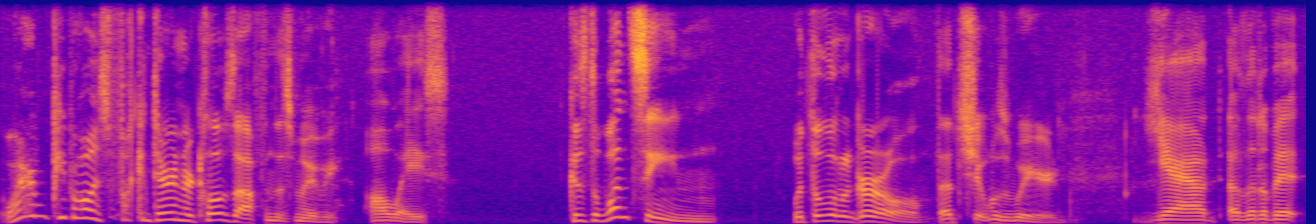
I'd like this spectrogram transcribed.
Why are people always fucking tearing their clothes off in this movie? Always. Because the one scene with the little girl, that shit was weird. Yeah, a little bit.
